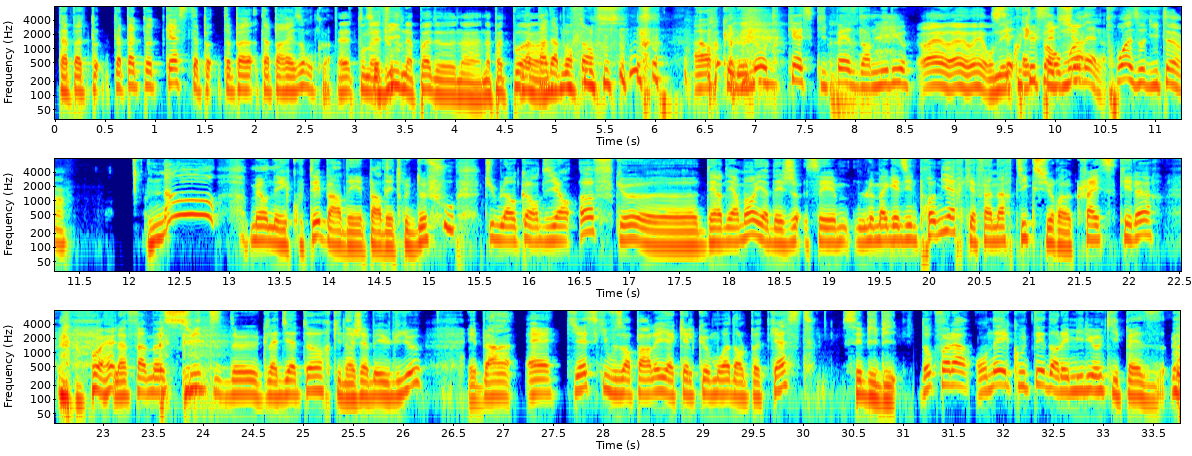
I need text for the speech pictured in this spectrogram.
T'as pas, de po- t'as pas de podcast, t'as pas, t'as pas, t'as pas raison, quoi. Euh, ton C'est avis tout. n'a pas de n'a n'a pas de poids. n'a pas hein. d'importance. Alors que le nôtre, qu'est-ce qui pèse dans le milieu? Ouais, ouais, ouais. On est, C'est écouté par au moins trois auditeurs. Non Mais on est écouté par des, par des trucs de fou. Tu me l'as encore dit en off que euh, dernièrement, il y a des c'est le magazine Première qui a fait un article sur euh, Christ Killer, Ouais. la fameuse suite de Gladiator qui n'a jamais eu lieu. Et ben, eh, qui est-ce qui vous en parlait il y a quelques mois dans le podcast? C'est Bibi. Donc voilà, on est écouté dans les milieux qui pèsent.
